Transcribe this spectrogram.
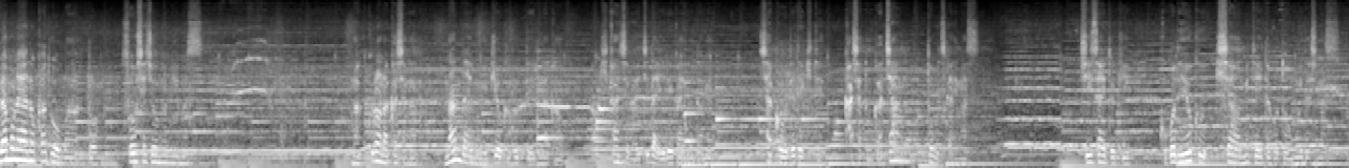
果物屋の角を回ると操車場が見えます。真っ黒な貨車が何台も雪をかぶっている中を機関車が1台入れ替えのため車庫を出てきて貨車とガチャンとぶつかります。小さい時ここでよく汽車を見ていたことを思い出します。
